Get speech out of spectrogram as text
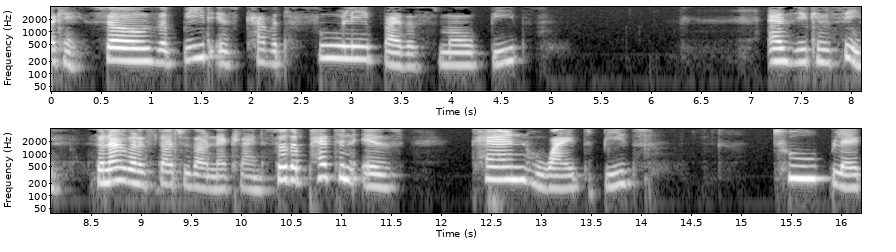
Okay, so the bead is covered fully by the small beads. As you can see. So now we're going to start with our neckline. So the pattern is 10 white beads two black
